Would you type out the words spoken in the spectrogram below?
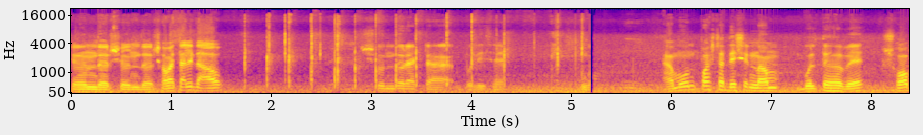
সুন্দর সুন্দর। সবাই তালি দাও। সুন্দর একটা বলিছে। এমন পাঁচটা দেশের নাম বলতে হবে সব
